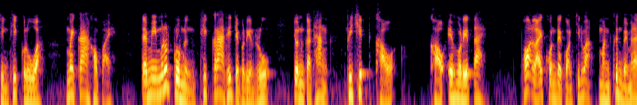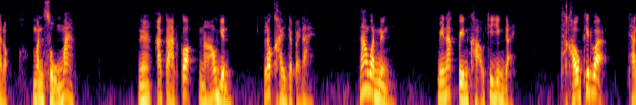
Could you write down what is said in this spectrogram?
สิ่งที่กลัวไม่กล้าเข้าไป แต่มีมนุษย์กลุ่มหนึ่งที่กล้าที่จะไปเรียนรู้ จนกระทั่งพิชิตเขาเขาเอเวอเรสต์ได้ เพราะหลายคนแต่ก่อนคิดว่ามันขึ้นไปไม่ได้หรอก มันสูงมากเนี่ยอากาศก็หนาวเย็น แล้วใครจะไปได้ณวันหนึ่ง มีนักปีนเขาที่ยิ่งใหญ่ เขาคิดว่าฉัน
